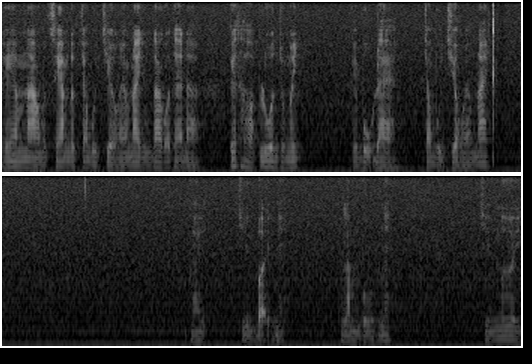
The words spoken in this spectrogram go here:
Thế em nào mà xem được trong buổi chiều ngày hôm nay chúng ta có thể là kết hợp luôn cho mình cái bộ đề trong buổi chiều ngày hôm nay. Ngày 97 này 54 này 90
